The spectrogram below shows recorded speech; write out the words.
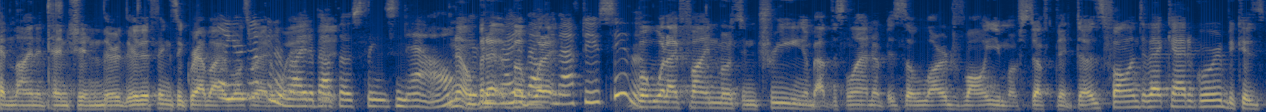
headline attention. They're they're the things that grab eyeballs. Well, you're not right going to write about It- those things now. No, you're but I- write but about what I- them after you see them. But what I find most intriguing about this lineup is the large volume of stuff that does fall into that category because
